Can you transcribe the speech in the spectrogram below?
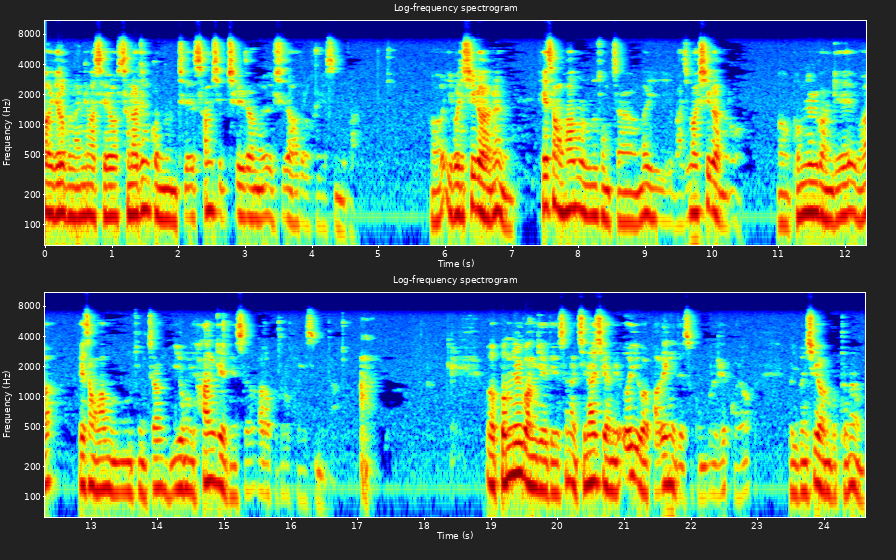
어, 여러분 안녕하세요. 선화증권론 제37강을 시작하도록 하겠습니다. 어, 이번 시간은 해상화물운송장의 마지막 시간으로 어, 법률관계와 해상화물운송장 이용의 한계에 대해서 알아보도록 하겠습니다. 어, 법률관계에 대해서는 지난 시간에 의의와 발행에 대해서 공부를 했고요. 이번 시간부터는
